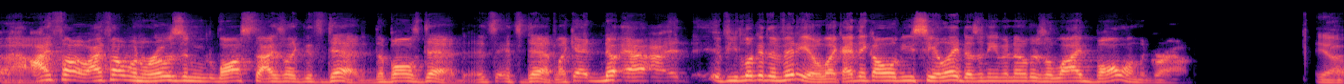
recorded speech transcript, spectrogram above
I um, thought I thought when Rosen lost, I was like, "It's dead. The ball's dead. It's it's dead." Like, I, no, I, I, if you look at the video, like I think all of UCLA doesn't even know there's a live ball on the ground. Yeah,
